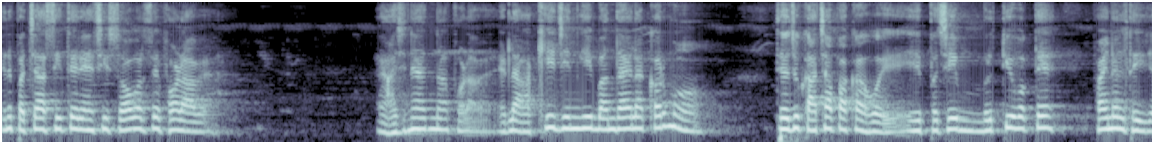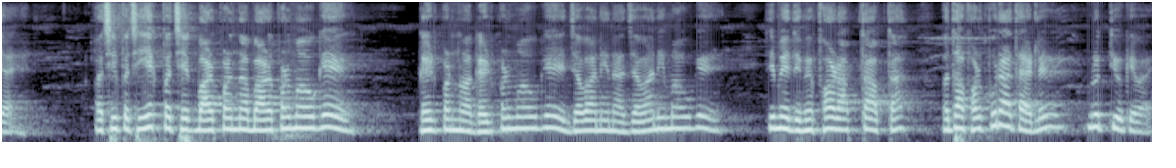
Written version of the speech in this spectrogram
એને પચાસ, સિત્તેર, એંસી, સો વર્ષે ફળ આવે. આજને આજ ના ફળ આવે. એટલે આખી જિંદગી બંધાયેલા કર્મો તે હજુ કાચા પાકા હોય. એ પછી મૃત્યુ વખતે ફાઇનલ થઈ જાય. પછી પછી એક પછી એક બાળપણના બાળપણમાં ઉગે ગઈડપણના ગઈડપણમાં ઉગે જવાનીના જવાનીમાં ઉગે. ધીમે ધીમે ફળ આપતા આપતા બધા ફળ પૂરા થાય એટલે મૃત્યુ કહેવાય.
